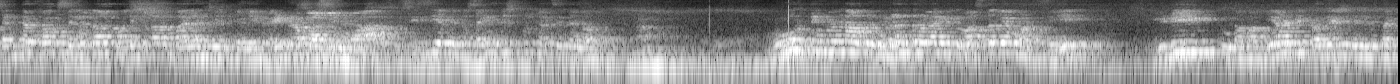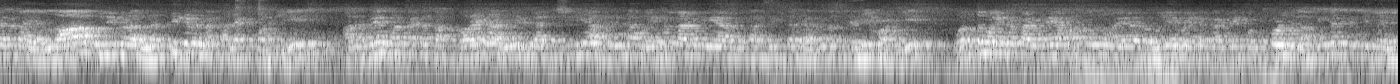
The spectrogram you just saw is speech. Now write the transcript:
centre for cellular molecular biology ಅಂತ ಹೇಳಿ ಹೈದರಾಬಾದ್ ಇಂದ ಸಿಸಿಎಂ ಇಂದ ಸೈಂಟಿಸ್ಟ್ ಕರೆಸಿದ್ದೆ ನಾನು ಮೂರು ತಿಂಗಳನ್ನ ಅವರು ನಿರಂತರವಾಗಿ ವಾಸ್ತವ್ಯ ಮಾಡಿಸಿ ಇಡೀ ನಮ್ಮ ಬಿ ಆರ್ ಟಿ ಪ್ರದೇಶದಲ್ಲಿ ಇರ್ತಕ್ಕಂಥ ಎಲ್ಲಾ ಹುಲಿಗಳ ನದಿಗಳನ್ನ ಕಲೆಕ್ಟ್ ಮಾಡಿ ಅದ್ರ ಮೇಲೆ ಬರ್ತಕ್ಕಂಥ ಕೊರೆನ ನೀರು ಹಚ್ಚಿ ಅದರಿಂದ ಮೈಟೋಕಾಂಡ್ರಿಯಾ ಅಂತ ಸಿಗ್ತದೆ ಅದನ್ನ ಸ್ಟಡಿ ಮಾಡಿ ಒಂದು ಮೈಟೋಕಾಂಡ್ರಿಯಾ ಮತ್ತೊಂದು ಹುಲಿಯ ಮೈಟೋಕಾಂಡ್ರಿಯಾ ಕೊಂಡ್ಕೊಳ್ಳೋದಿಲ್ಲ. ಫಿಂಗರ್ ತಿಳಿದಿದ್ದೇನೆ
